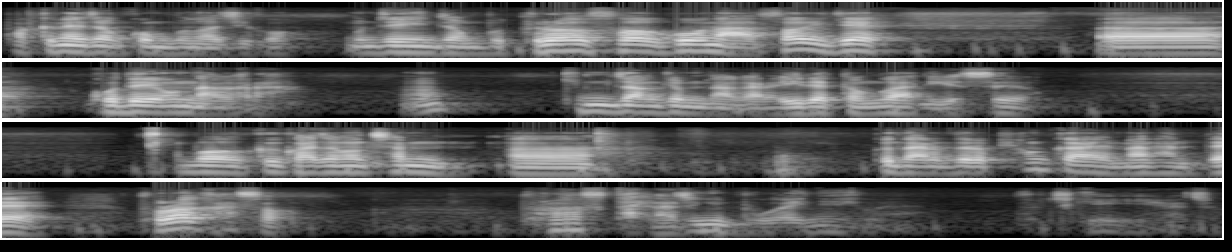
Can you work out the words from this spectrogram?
박근혜 정권 무너지고 문재인 정부 들어서고 나서 이제 어, 고대용 나가라, 어? 김장겸 나가라 이랬던 거 아니겠어요? 뭐 그 과정은 참 어, 그 나름대로 평가할 만한데 돌아가서 돌아가서 달라진 게 뭐가 있냐 이거야. 솔직히 얘기하죠.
